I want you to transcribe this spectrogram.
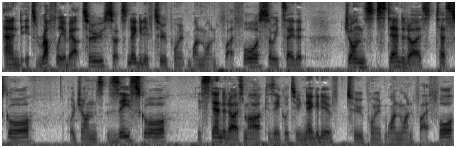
And it's roughly about 2, so it's negative 2.1154, so we'd say that John's standardized test score, or John's z-score, his standardized mark is equal to negative 2.1154.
